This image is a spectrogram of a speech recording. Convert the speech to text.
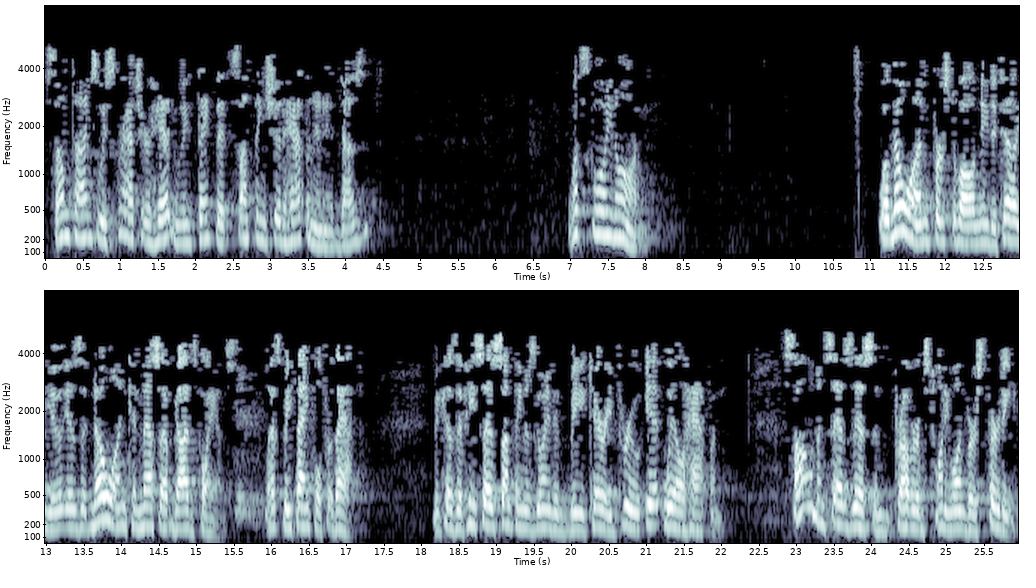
Sometimes we scratch our head and we think that something should happen and it doesn't. What's going on? Well, no one, first of all, I need to tell you, is that no one can mess up God's plans. Let's be thankful for that. Because if He says something is going to be carried through, it will happen. Solomon says this in Proverbs 21 verse 30.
